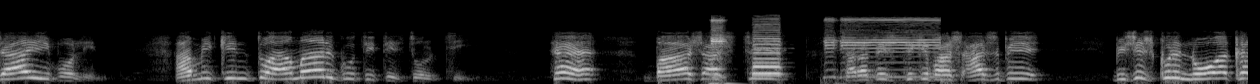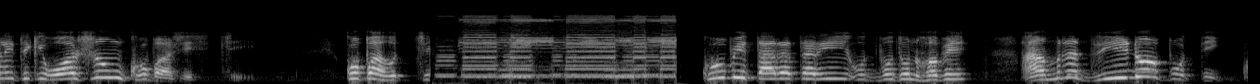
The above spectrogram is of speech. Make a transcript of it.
যাই বলেন, আমি কিন্তু আমার গতিতে চলছি। হ্যাঁ বাস আসছে, সারা দেশ থেকে বাস আসবে, বিশেষ করে নোয়াখালী থেকে অসংখ্য বাস এসছে। কোপা হচ্ছে। খুবই তাড়াতাড়ি উদ্বোধন হবে। আমরা দৃঢ় প্রতিজ্ঞ।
